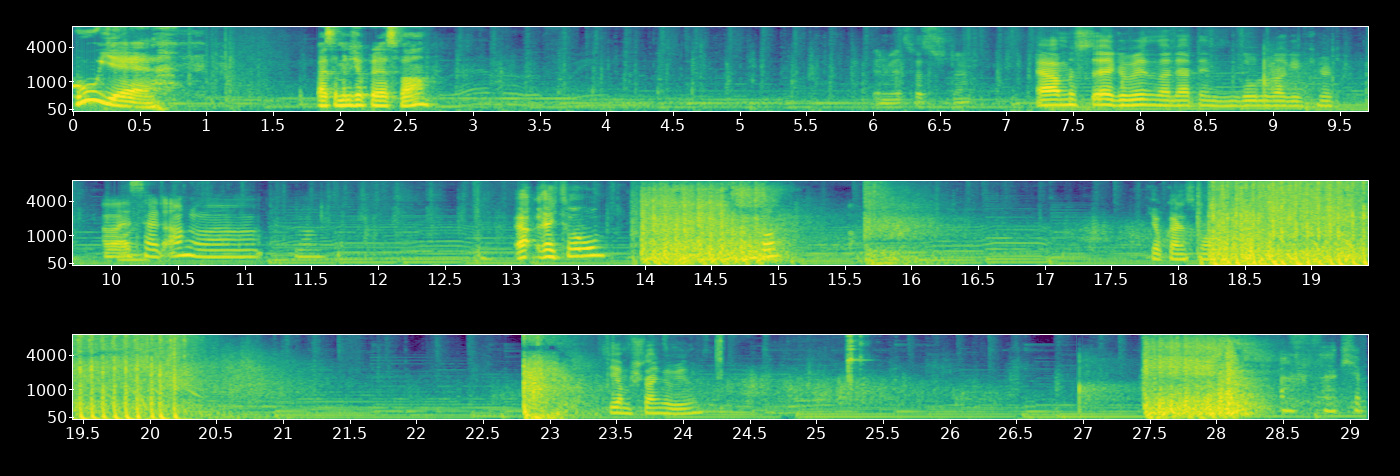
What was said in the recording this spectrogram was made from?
Oh yeah. Weiß aber nicht, ob der das war. Werden wir jetzt feststellen. Ja, müsste er gewesen sein, der hat den Solo da gekillt. Aber ist halt auch nur. Ja, rechts rum. Runter. Ich hab keine Smoke. Die am Stein gewesen. Ach fuck, ich hab.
